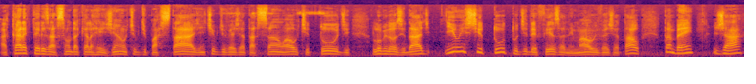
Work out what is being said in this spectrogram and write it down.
a caracterização daquela região, tipo de pastagem, tipo de vegetação, altitude, luminosidade e o Instituto de Defesa Animal e Vegetal também já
